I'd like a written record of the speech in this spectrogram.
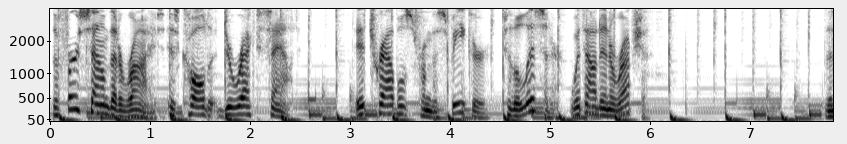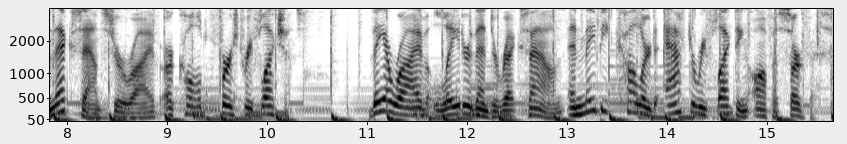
The first sound that arrives is called direct sound. It travels from the speaker to the listener without interruption. The next sounds to arrive are called first reflections. They arrive later than direct sound and may be colored after reflecting off a surface.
